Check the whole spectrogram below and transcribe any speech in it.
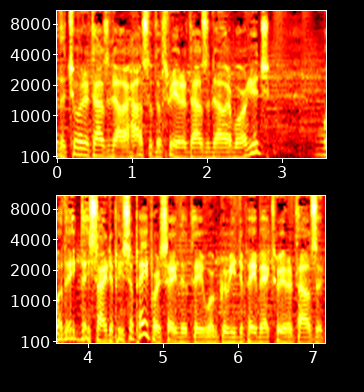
the $200,000 house with the $300,000 mortgage, well, they, they signed a piece of paper saying that they were agreed to pay back 300,000.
